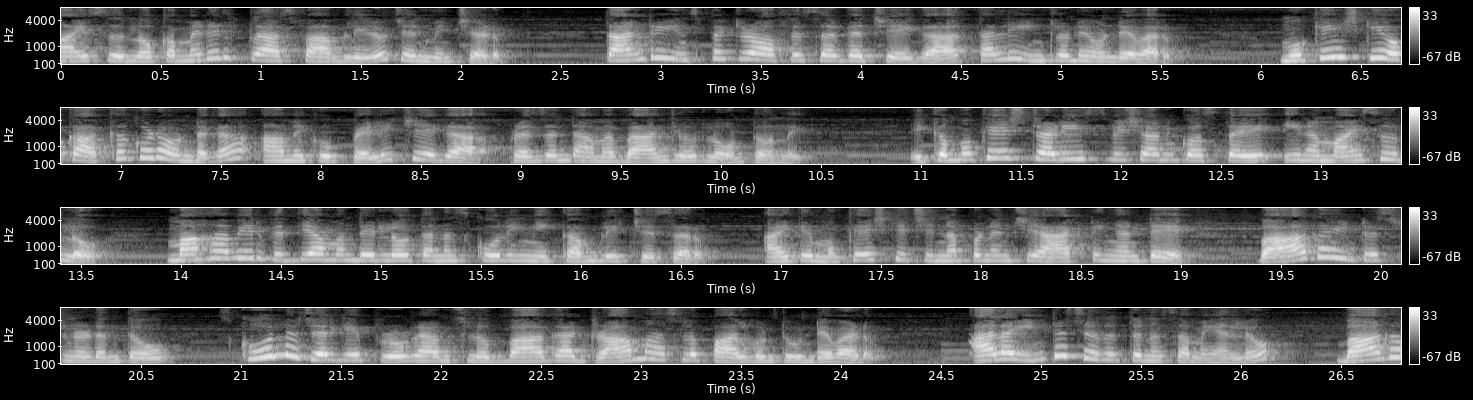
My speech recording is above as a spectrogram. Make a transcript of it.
మైసూర్లో ఒక మిడిల్ క్లాస్ ఫ్యామిలీలో జన్మించాడు. తండ్రి ఇన్స్పెక్టర్ ఆఫీసర్గా చేయగా తల్లి ఇంట్లోనే ఉండేవారు. ముఖేష్కి ఒక అక్క కూడా ఉండగా ఆమెకు పెళ్ళి చేయగా ప్రజెంట్ ఆమె బెంగళూరులో ఉంటుంది. ఇక ముఖేష్ స్టడీస్ విషయానికి వస్తే ఈయన మైసూర్లో మహావీర్ విద్యామందిర్లో తన స్కూలింగ్ని కంప్లీట్ చేశారు. అయితే ముఖేష్కి చిన్నప్పటి నుంచి యాక్టింగ్ అంటే బాగా ఇంట్రెస్ట్ ఉండడంతో స్కూల్లో జరిగే ప్రోగ్రామ్స్లో బాగా డ్రామాస్లో పాల్గొంటూ ఉండేవాడు. అలా ఇంటర్ చదువుతున్న సమయంలో బాగా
